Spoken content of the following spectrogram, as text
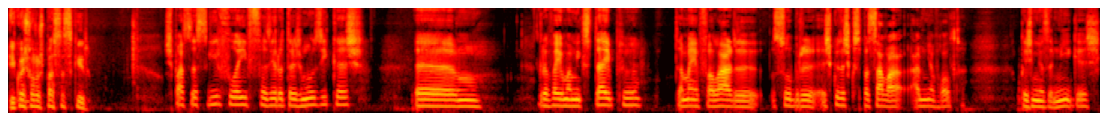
E quais foram os passos a seguir? Os passos a seguir foi fazer outras músicas. ahm, gravei uma mixtape também a falar eh, sobre as coisas que se passavam à, minha volta, com as minhas amigas,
